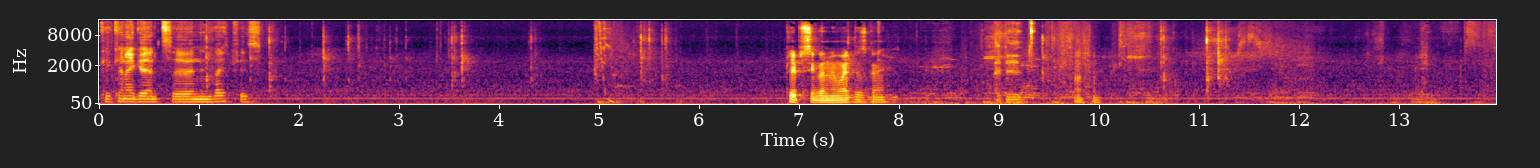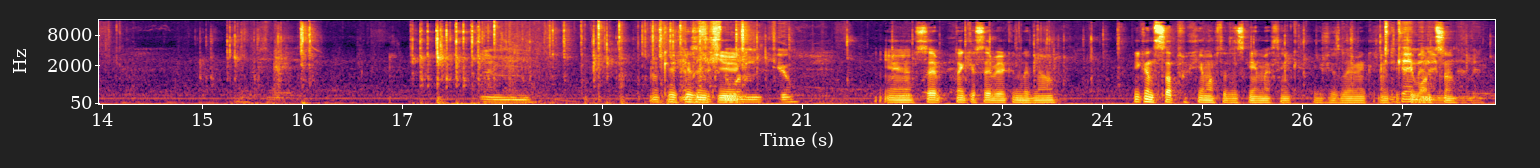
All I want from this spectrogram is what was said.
Okay, can I get uh, an invite, please? Pips, you gonna invite this guy? I did. Okay. Um, Okay, he's in queue. Yeah, Seb, thank you, Saber, you can leave now. You can stop him after this game, I think, if he's leaving and if he wants to.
